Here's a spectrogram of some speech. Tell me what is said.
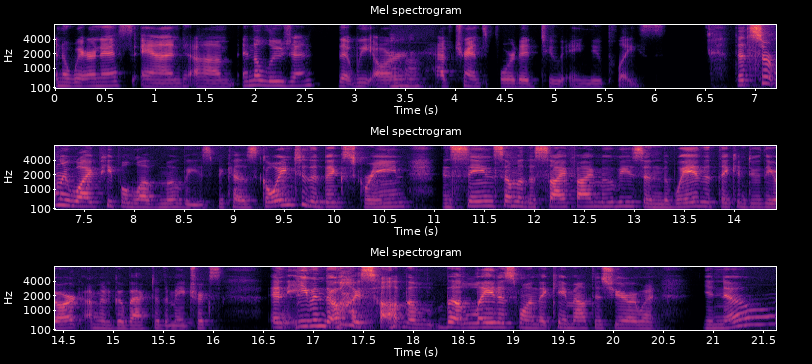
an awareness and um, an illusion that we are mm-hmm. have transported to a new place. That's certainly why people love movies because going to the big screen and seeing some of the sci fi movies and the way that they can do the art, I'm going to go back to The Matrix. And even though I saw the, the latest one that came out this year, I went, you know,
